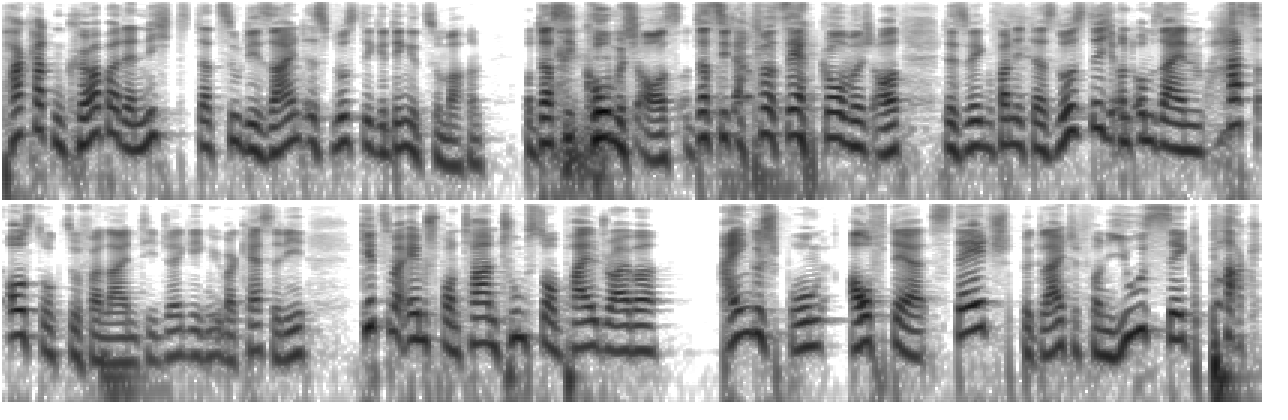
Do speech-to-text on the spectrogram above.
Puck hat einen Körper, der nicht dazu designt ist, lustige Dinge zu machen. Und das sieht komisch aus. Und das sieht einfach sehr komisch aus. Deswegen fand ich das lustig. Und um seinem Hass Ausdruck zu verleihen, TJ, gegenüber Cassidy, gibt es mal eben spontan Tombstone Piledriver eingesprungen auf der Stage, begleitet von You Sick Puck.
